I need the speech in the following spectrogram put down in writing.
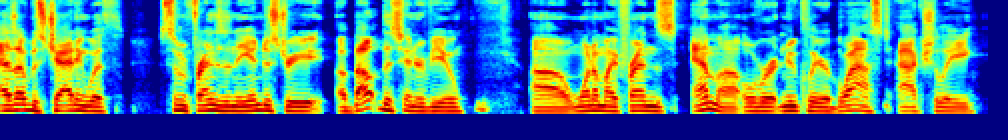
as I was chatting with some friends in the industry about this interview, uh, one of my friends, Emma, over at Nuclear Blast, actually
